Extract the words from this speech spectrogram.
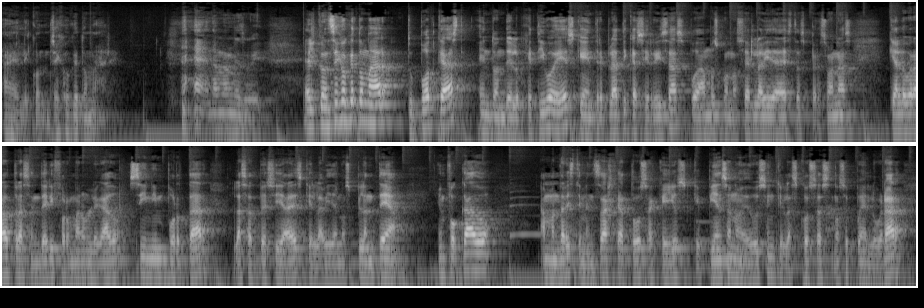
a El Consejo que Tomar. no mames, güey. El Consejo que Tomar, tu podcast, en donde el objetivo es que entre pláticas y risas podamos conocer la vida de estas personas que han logrado trascender y formar un legado sin importar las adversidades que la vida nos plantea. Enfocado a mandar este mensaje a todos aquellos que piensan o deducen que las cosas no se pueden lograr,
